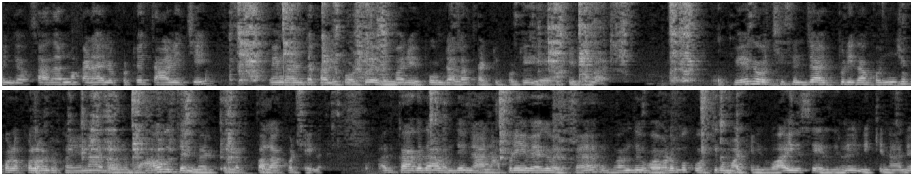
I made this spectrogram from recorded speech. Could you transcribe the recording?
நீங்கள் சாதாரணமாக கடாயில் போட்டு தாளித்து வெங்காயம் தக்காளி போட்டு இந்த மாதிரி பூண்டெல்லாம் தட்டி போட்டு இறக்கிடுங்க. வேக வச்சு செஞ்சால் இப்படி தான் கொஞ்சம் கொல கொலன்னு இருக்கும். ஏன்னா அது ஒரு மாவு தன்மை இருக்குல்ல பலாக்கொட்டையில் அதுக்காக தான் வந்து நான் அப்படியே வேக வைப்பேன். இது வந்து உடம்புக்கு ஒத்துக்க மாட்டேங்குது. வாயு செய்கிறதுன்னு இன்றைக்கி நான்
